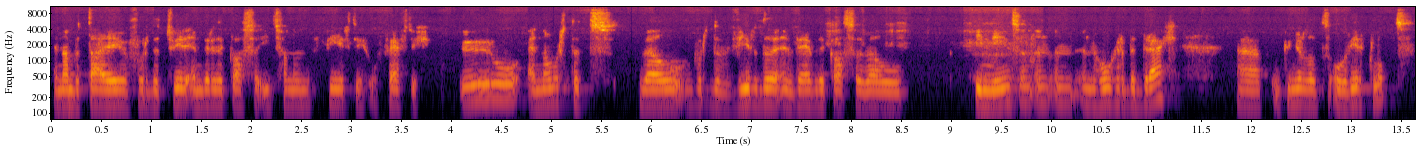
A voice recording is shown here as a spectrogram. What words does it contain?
En dan betaal je voor de tweede en derde klasse iets van een 40 of 50 euro. En dan wordt het wel voor de vierde en vijfde klasse wel ineens een, een, een hoger bedrag. Uh, ik weet niet of dat ongeveer klopt.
